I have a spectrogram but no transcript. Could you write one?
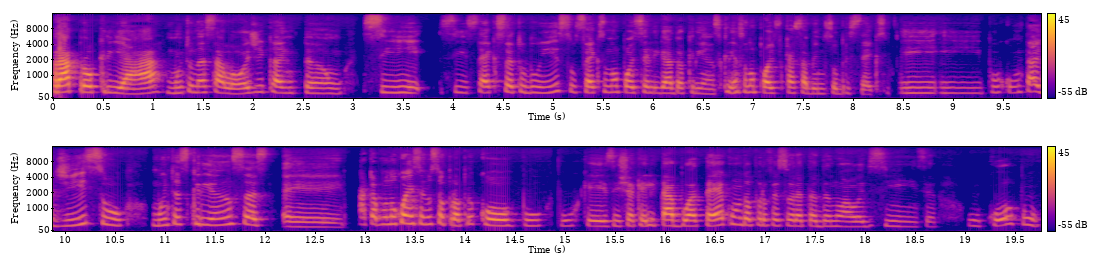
para procriar, muito nessa lógica. Então, se se sexo é tudo isso, sexo não pode ser ligado à criança. Criança não pode ficar sabendo sobre sexo. E, e por conta disso, muitas crianças é, acabam não conhecendo o seu próprio corpo, porque existe aquele tabu até quando a professora está dando aula de ciência o corpo,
